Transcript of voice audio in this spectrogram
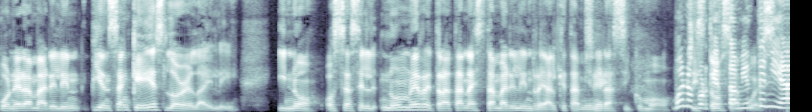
poner a Marilyn, piensan que es Lorelai Lee. Y no, o sea, se no me retratan a esta Marilyn real que también Sí. era así como. Bueno, porque también pues. tenía,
